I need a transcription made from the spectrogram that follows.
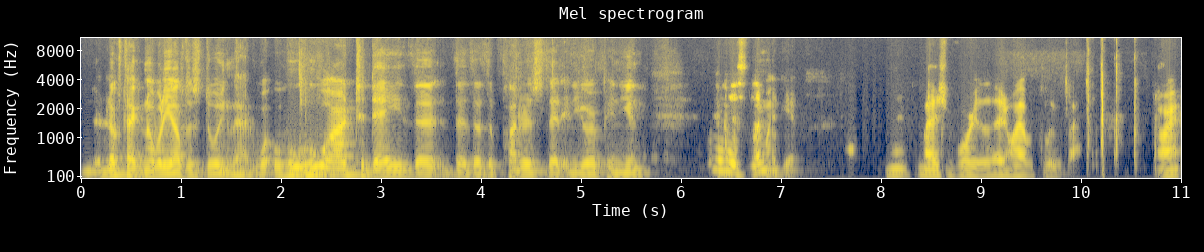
looks like nobody else is doing that. Who who are today the the the, the putters that, in your opinion, have some idea? Information for you that they don't have a clue about. All right.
